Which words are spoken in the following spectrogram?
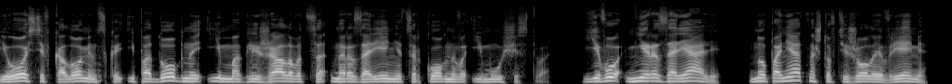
Иосиф Коломенской и подобные им могли жаловаться на разорение церковного имущества. Его не разоряли, но понятно, что в тяжелое время,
